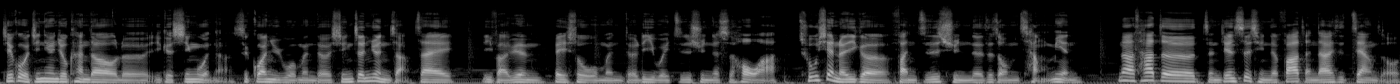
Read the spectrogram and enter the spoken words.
结果今天就看到了一个新闻啊，是关于我们的行政院长在立法院备受我们的立委咨询的时候啊，出现了一个反咨询的这种场面。那他的整件事情的发展大概是这样子哦。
